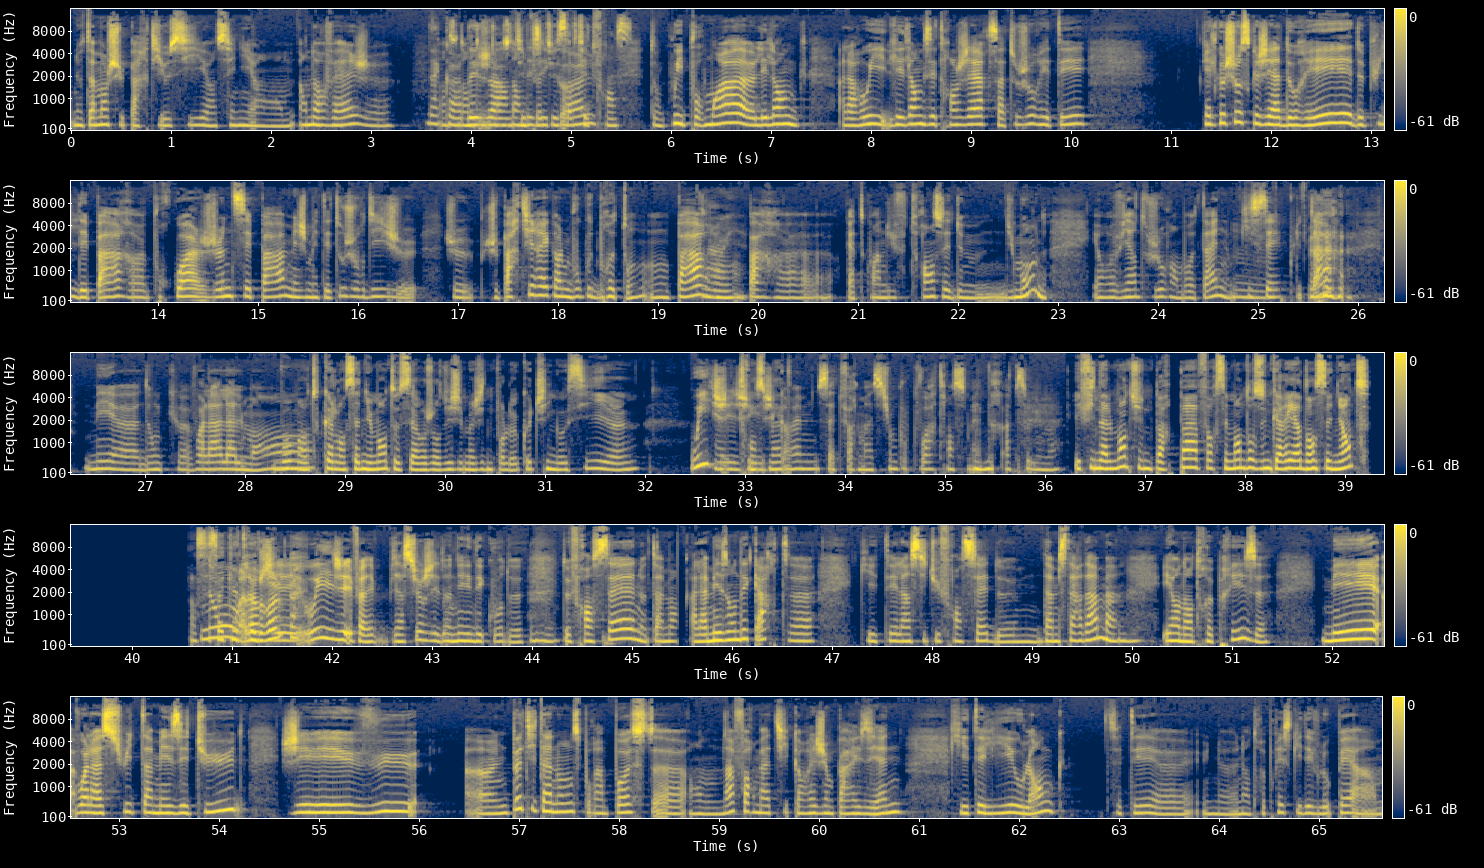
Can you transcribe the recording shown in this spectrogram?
Notamment, je suis partie aussi enseigner en, Norvège. Euh, D'accord, déjà dans, un des écoles. de France. Donc oui, pour moi, les langues. Alors oui, les langues étrangères, ça a toujours été Quelque chose que j'ai adoré depuis le départ. Euh, pourquoi Je ne sais pas, mais je m'étais toujours dit, je, je, je, partirais comme beaucoup de Bretons. On part, ah on part euh, quatre coins de France et du monde, et on revient toujours en Bretagne. Qui hmm. sait plus tard Mais euh, donc voilà l'allemand. Bon, mais en tout cas, l'enseignement te sert aujourd'hui, j'imagine, pour le coaching aussi. Oui, j'ai quand même cette formation pour pouvoir transmettre, mhm. absolument. Et finalement, tu ne pars pas forcément dans une carrière d'enseignante non, ça qui est drôle. oui, enfin, bien sûr, j'ai donné des cours de, mhm. de, français, notamment à la Maison des Cartes, euh, qui était l'Institut français d'Amsterdam, mhm. et en entreprise. Mais voilà, suite à mes études, j'ai vu une petite annonce pour un poste euh, en informatique en région parisienne qui était lié aux langues. C'était euh, une, entreprise qui développait un,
